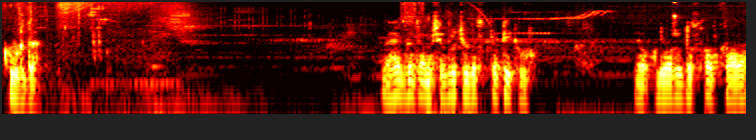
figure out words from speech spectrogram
Kurde. Najchętniej tam się wrócił do sklepiku. Ją odłożył do schowka, ale...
